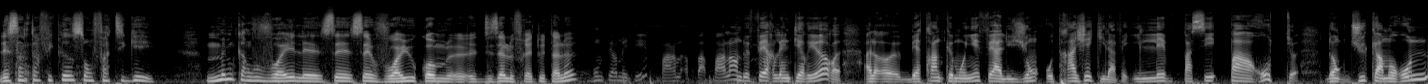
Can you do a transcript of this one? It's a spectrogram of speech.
Les Centrafricains sont fatigués. Même quand vous voyez les, ces, voyous, comme euh, disait le frère tout à l'heure. Vous me permettez, parlant de faire l'intérieur, alors euh, Bertrand Kemonnier fait allusion au trajet qu'il avait. Il est passé par route, donc du Cameroun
